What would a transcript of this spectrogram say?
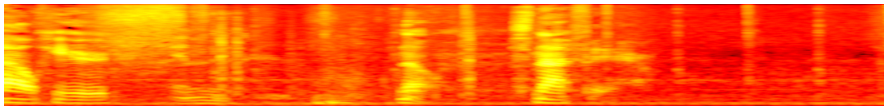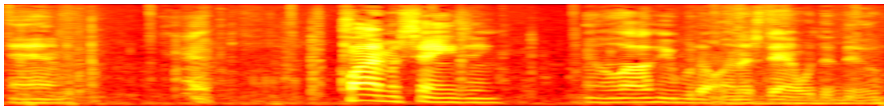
out here, and no, it's not fair. And yeah, climate's changing, and a lot of people don't understand what to do.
